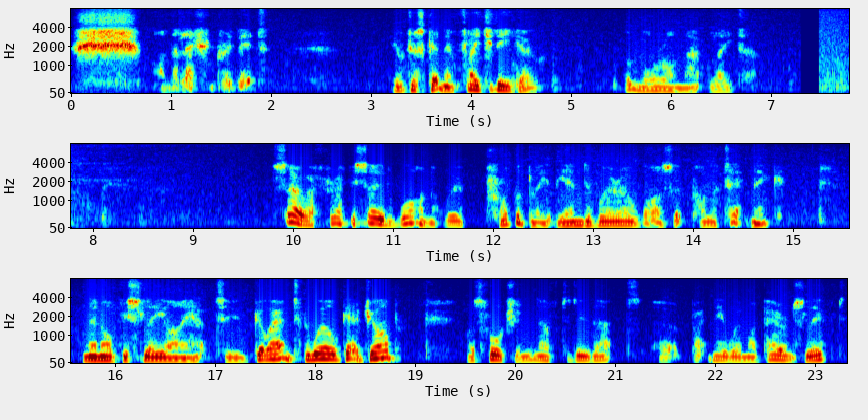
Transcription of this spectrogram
shh on the legendary bit. You'll just get an inflated ego, but more on that later. So, after episode one, we're probably at the end of where I was at Polytechnic. And then obviously I had to go out into the world, get a job. I was fortunate enough to do that uh, back near where my parents lived,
